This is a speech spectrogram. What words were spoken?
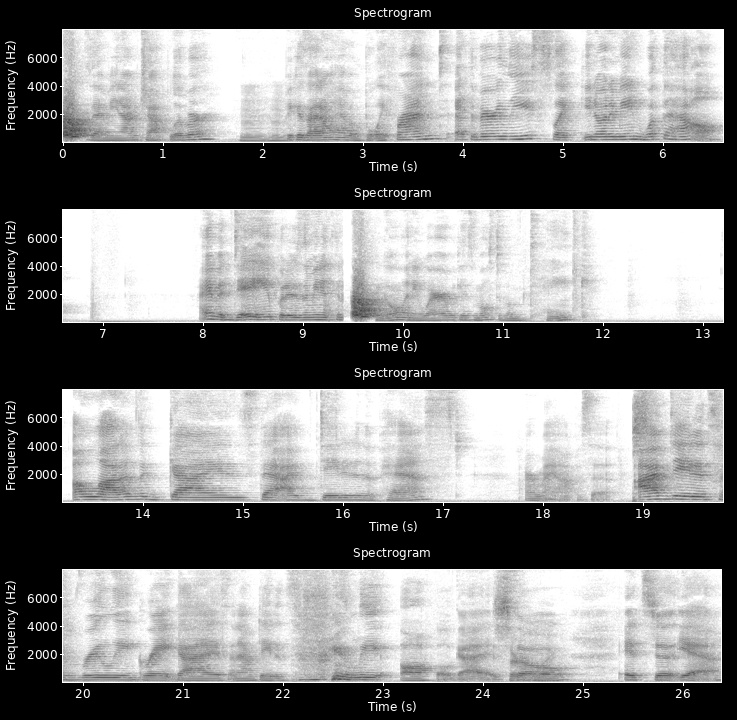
f- does that mean? I'm chopped liver? Mm-hmm. because I don't have a boyfriend at the very least. Like, you know what I mean? What the hell? I have a date, but it doesn't mean it's gonna f***ing go anywhere because most of them tank. A lot of the guys that I've dated in the past are my opposite. I've dated some really great guys and I've dated some really awful guys. Certainly. So it's just, yeah.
